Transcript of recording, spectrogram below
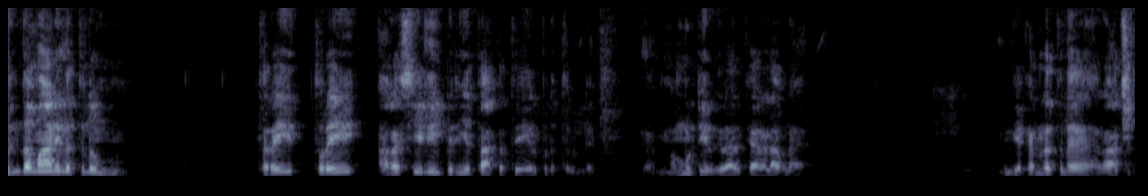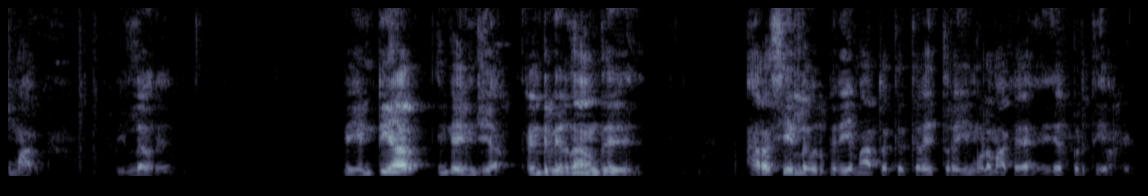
எந்த மாநிலத்திலும் திரைத்துறை அரசியலில் பெரிய தாக்கத்தை ஏற்படுத்தவில்லை. மம்முட்டி இருக்கிறார் கேரளாவில். இங்கே கன்னடத்தில் ராஜ்குமார் இல்லை அவர். இங்கே என்டிஆர் இங்கே எம்ஜிஆர். ரெண்டு பேர் தான் வந்து அரசியலில் ஒரு பெரிய மாற்றத்தை திரைத்துறையின் மூலமாக ஏற்படுத்தியவர்கள்.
